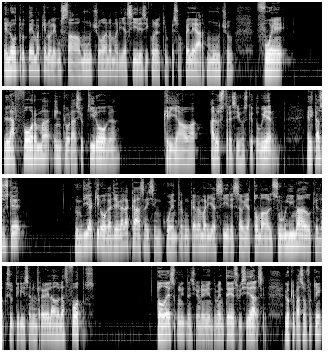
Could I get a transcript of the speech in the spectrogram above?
el otro tema que no le gustaba mucho a Ana María Cires y con el que empezó a pelear mucho fue la forma en que Horacio Quiroga criaba a los tres hijos que tuvieron. El caso es que un día Quiroga llega a la casa y se encuentra con que Ana María Cires había tomado el sublimado, que es lo que se utiliza en el revelado de las fotos. Todo eso con la intención, evidentemente, de suicidarse. Lo que pasó fue que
